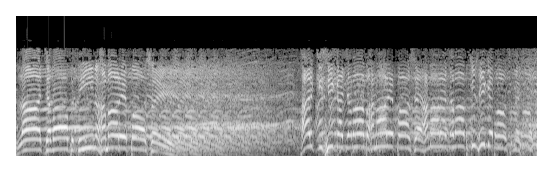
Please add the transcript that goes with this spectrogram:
لا جواب دین ہمارے پاس ہے۔ ہر کسی کا جواب ہمارے پاس ہے، ہمارا جواب کسی کے پاس نہیں۔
